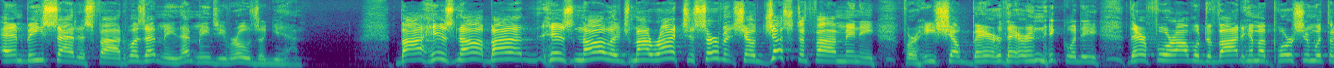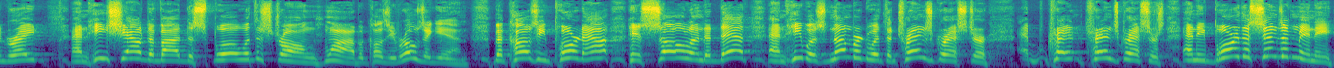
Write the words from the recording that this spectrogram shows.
and be satisfied. What does that mean? That means he rose again. By his, by his knowledge, my righteous servant shall justify many, for he shall bear their iniquity. Therefore, I will divide him a portion with the great, and he shall divide the spoil with the strong. Why? Because he rose again. Because he poured out his soul unto death, and he was numbered with the transgressor, eh, transgressors, and he bore the sins of many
